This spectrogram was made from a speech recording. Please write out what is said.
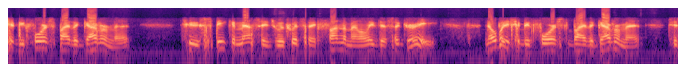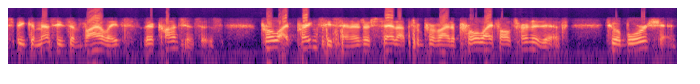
should be forced by the government to speak a message with which they fundamentally disagree. Nobody should be forced by the government to speak a message that violates their consciences. Pro life pregnancy centers are set up to provide a pro life alternative to abortion,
